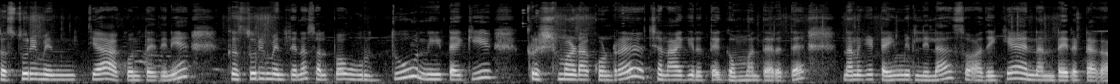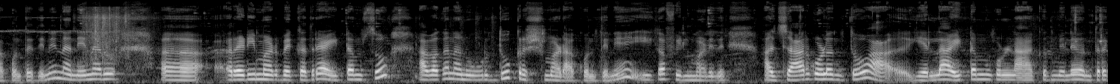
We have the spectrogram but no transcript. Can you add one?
ಕಸ್ತೂರಿ ಮೆಂತ್ಯ ಹಾಕ್ಕೊತಾ ಇದ್ದೀನಿ. ಕಸ್ತೂರಿ ಮೆಂತ್ಯನ ಸ್ವಲ್ಪ ಹುರಿದು ನೀಟಾಗಿ ಕ್ರಷ್ ಮಾಡಿ ಹಾಕ್ಕೊಂಡ್ರೆ ಚೆನ್ನಾಗಿರುತ್ತೆ, ಗಮ್ ಅಂತ ಇರುತ್ತೆ. ನನಗೆ ಟೈಮ್ ಇರಲಿಲ್ಲ, ಸೊ ಅದಕ್ಕೆ ನಾನು ಡೈರೆಕ್ಟಾಗಿ ಹಾಕ್ಕೊತಾ ಇದ್ದೀನಿ. ನಾನು ಏನಾದ್ರು ರೆಡಿ ಮಾಡಬೇಕಾದ್ರೆ ಐಟಮ್ಸು ಆವಾಗ ನಾನು ಹುರಿದು ಕ್ರಷ್ ಮಾಡಿ ಹಾಕೊತೀನಿ ಈಗ ಫಿಲ್ ಮಾಡಿದ್ದೀನಿ. ಆ ಜಾರ್ಗಳಂತೂ ಎಲ್ಲ ಐಟಮ್ಗಳನ್ನ ಹಾಕಿದ್ಮೇಲೆ ಒಂಥರ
